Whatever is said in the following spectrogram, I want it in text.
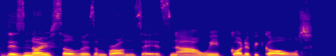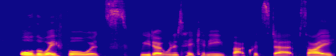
There's no silvers and bronzes now. We've got to be gold all the way forwards. We don't want to take any backward steps. I,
